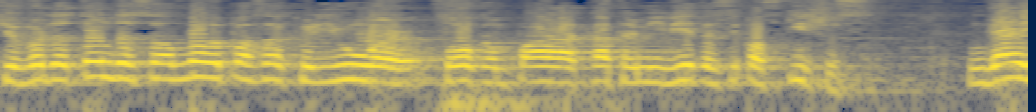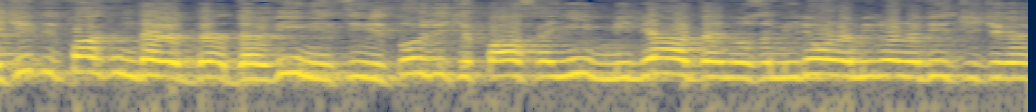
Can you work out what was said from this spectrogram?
që vërtetonte se Allahu paska krijuar tokën para 4000 vjetësh sipas kishës. Nga e gjeti faktin Darwini i cili thoshte që paska një miliardë ose miliona miliona vjet që që,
